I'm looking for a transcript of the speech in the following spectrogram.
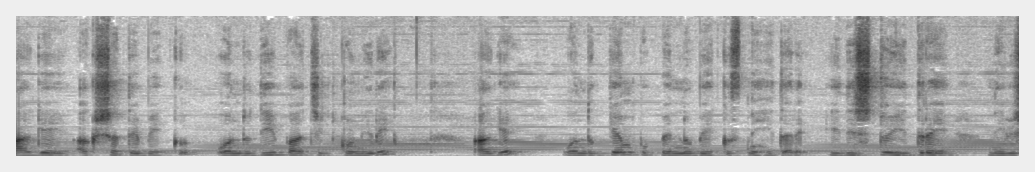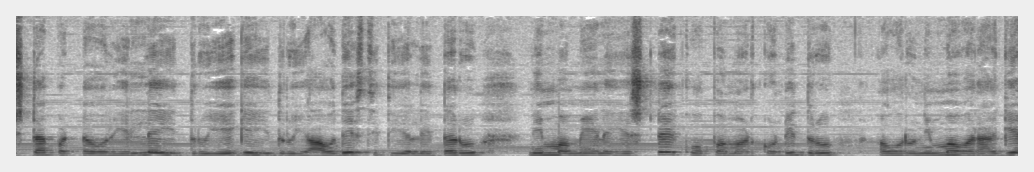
ಹಾಗೆ ಅಕ್ಷತೆ ಬೇಕು. ಒಂದು ದೀಪ ಹಚ್ಚಿಟ್ಕೊಂಡಿರಿ, ಹಾಗೆ ಒಂದು ಕೆಂಪು ಪೆನ್ನು ಬೇಕು, ಸ್ನೇಹಿತರೆ. ಇದಿಷ್ಟು ಇದ್ದರೆ ನೀವು ಇಷ್ಟಪಟ್ಟವರು ಎಲ್ಲೇ ಇದ್ದರೂ ಹೇಗೆ ಇದ್ದರೂ ಯಾವುದೇ ಸ್ಥಿತಿಯಲ್ಲಿದ್ದರೂ ನಿಮ್ಮ ಮೇಲೆ ಎಷ್ಟೇ ಕೋಪ ಮಾಡಿಕೊಂಡಿದ್ದರೂ ಅವರು ನಿಮ್ಮವರಾಗೇ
